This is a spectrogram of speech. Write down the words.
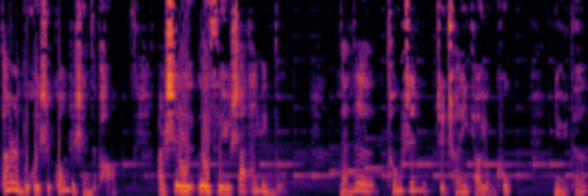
当然不会是光着身子跑，而是类似于沙滩运动。男的通身只穿一条泳裤，女的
